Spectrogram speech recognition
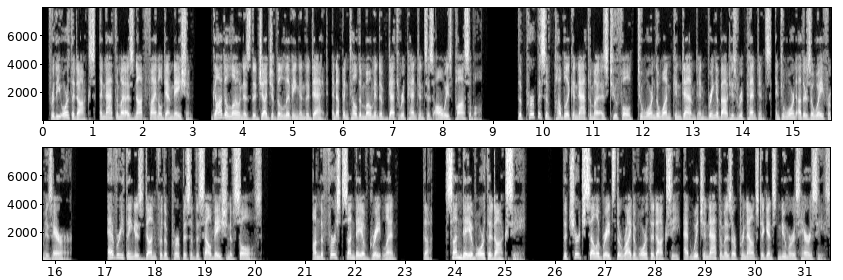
For the Orthodox, anathema is not final damnation. God alone is the judge of the living and the dead, and up until the moment of death repentance is always possible. The purpose of public anathema is twofold, to warn the one condemned and bring about his repentance, and to warn others away from his error. Everything is done for the purpose of the salvation of souls. On the first Sunday of Great Lent—the Sunday of Orthodoxy, the Church celebrates the rite of orthodoxy, at which anathemas are pronounced against numerous heresies.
